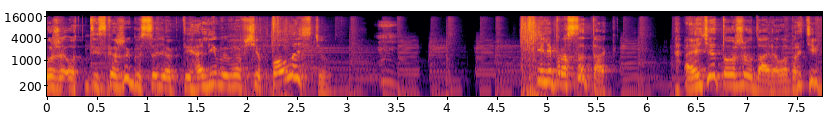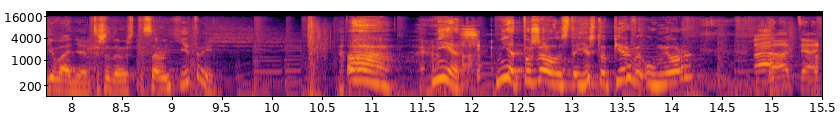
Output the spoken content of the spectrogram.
Боже, вот ты скажи, Гусанек, ты голимый вообще полностью? Или просто так? А я тебя тоже ударил, обрати внимание. Ты что думаешь, ты самый хитрый? А, нет, нет, пожалуйста, я что, первый умер? Да, опять.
